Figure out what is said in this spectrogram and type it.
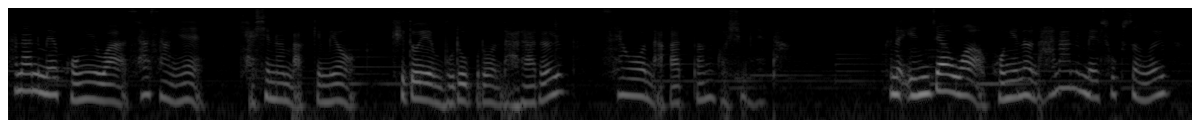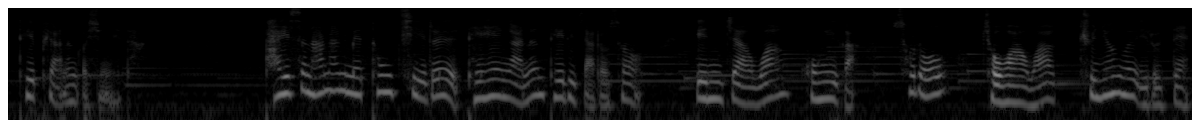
하나님의 공의와 사상에 자신을 맡기며 기도의 무릎으로 나라를 세워 나갔던 것입니다. 그는 인자와 공의는 하나님의 속성을 대표하는 것입니다. 다윗은 하나님의 통치를 대행하는 대리자로서 인자와 공의가 서로 조화와 균형을 이룰 때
